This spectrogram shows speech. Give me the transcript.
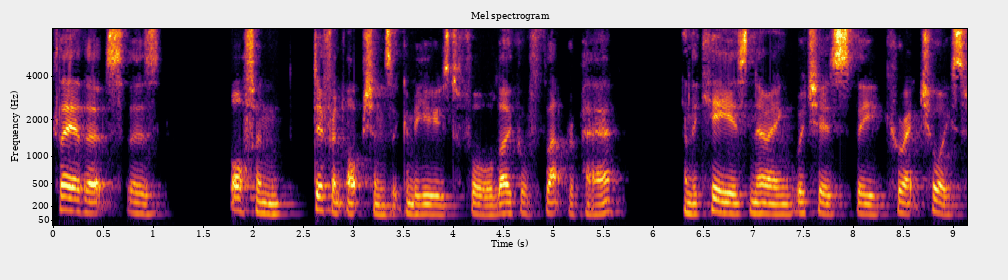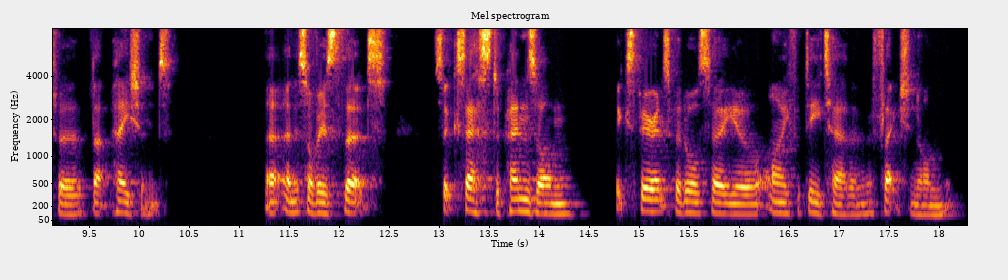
clear that there's often different options that can be used for local flat repair, and the key is knowing which is the correct choice for that patient. Uh, and it's obvious that success depends on experience, but also your eye for detail and reflection on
